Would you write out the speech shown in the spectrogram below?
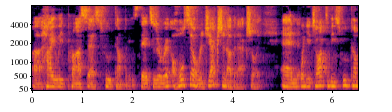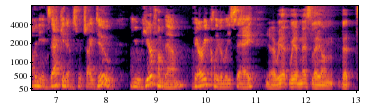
uh, highly processed food companies. There's a, re- a wholesale rejection of it, actually. And when you talk to these food company executives, which I do, you hear from them very clearly say, "Yeah, we had we had Nestle on that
